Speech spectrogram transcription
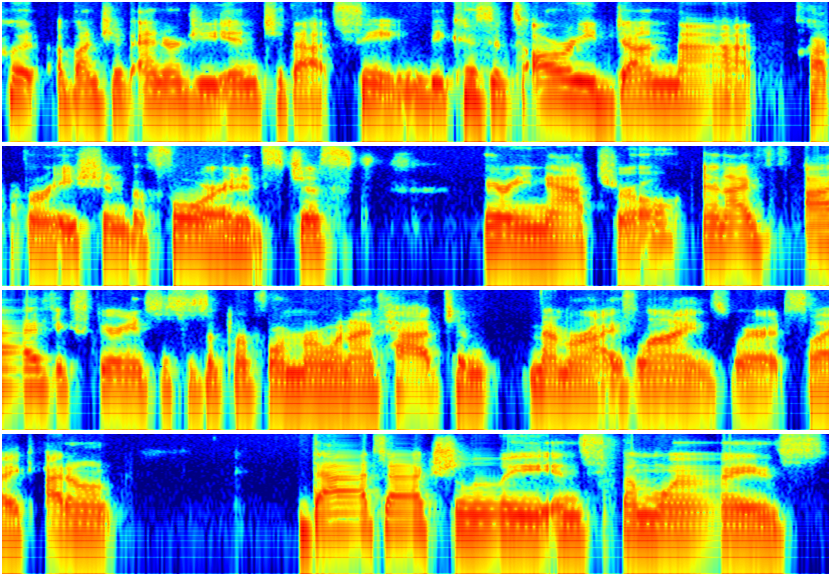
put a bunch of energy into that scene because it's already done that preparation before and it's just very natural. And i've i've experienced this as a performer when i've had to memorize lines where it's like i don't that's actually in some ways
